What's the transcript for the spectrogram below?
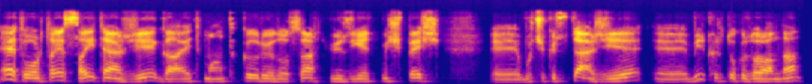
Evet ortaya sayı tercihi gayet mantıklı duruyor dostlar. 175 e, buçuk üst tercihi e, 1.49 orandan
